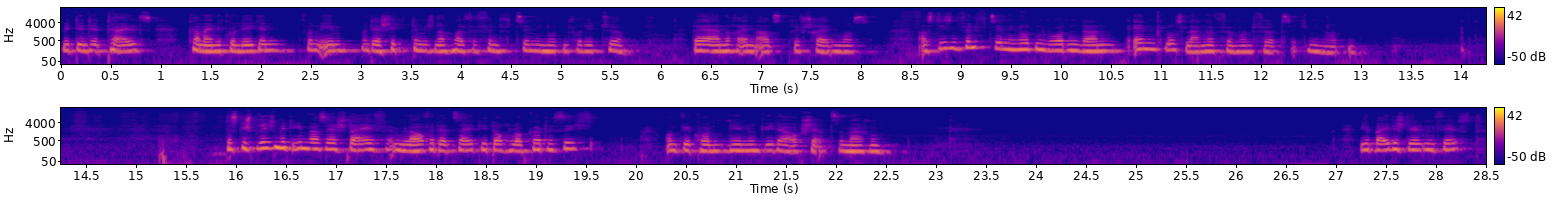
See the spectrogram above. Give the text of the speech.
mit den Details, kam eine Kollegin von ihm und er schickte mich nochmal für 15 Minuten vor die Tür, da er noch einen Arztbrief schreiben muss. Aus diesen 15 Minuten wurden dann endlos lange 45 Minuten. Das Gespräch mit ihm war sehr steif, im Laufe der Zeit jedoch lockerte sich und wir konnten hin und wieder auch Scherze machen. Wir beide stellten fest,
